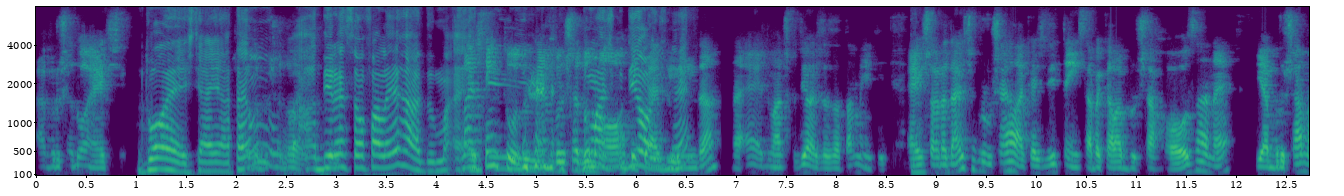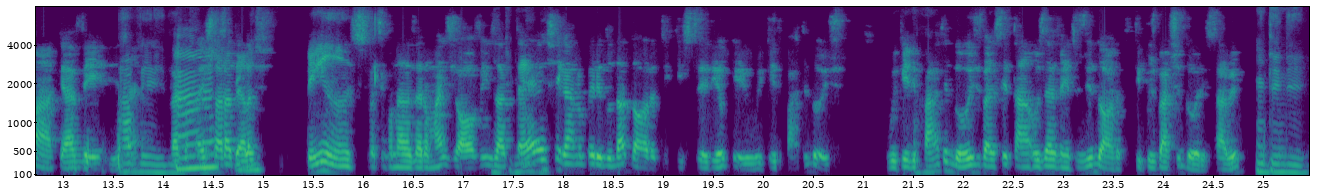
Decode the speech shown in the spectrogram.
A bruxa do oeste. do oeste. Aí até a direção eu falei errado. Mas, Mas tem tudo, né? A bruxa do, do Mágico norte, de que é a Oz, né? linda. né? É, do Mágico de Oz, exatamente. É a história das bruxas lá que a gente tem, sabe? Aquela bruxa rosa, né? E a bruxa má, que é a verde. A né? verde. Vai contar Ah, a história sim. delas bem antes, tipo assim, quando elas eram mais jovens, Muito até bom. chegar no período da Dorothy, que seria o quê? O Wicked Parte 2. O Wicked Uhum. Parte 2 vai citar os eventos de Dorothy, tipo os bastidores, sabe? Entendi.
